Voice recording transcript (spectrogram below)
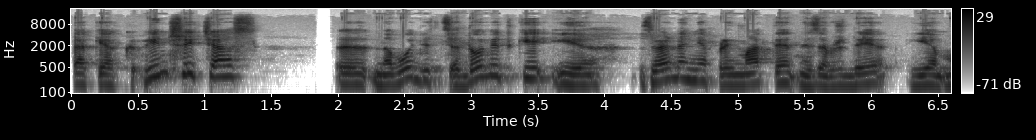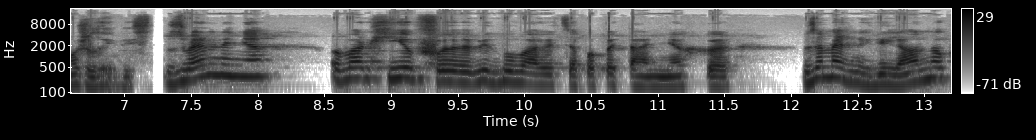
так як в інший час е, наводяться довідки і звернення приймати не завжди є можливість. Звернення в архів е, відбуваються по питаннях е, земельних ділянок,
